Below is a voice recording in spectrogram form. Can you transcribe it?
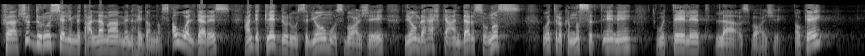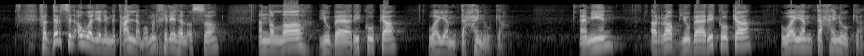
فشو الدروس يلي بنتعلمها من هيدا النص؟ أول درس عندي ثلاث دروس اليوم وأسبوع الجاي. اليوم رح أحكي عن درس ونص وأترك النص الثاني والثالث لأسبوع الجاي. أوكي؟ فالدرس الأول يلي بنتعلمه من خلال هالقصة أن الله يباركك ويمتحنك. آمين؟ الرب يباركك ويمتحنك.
